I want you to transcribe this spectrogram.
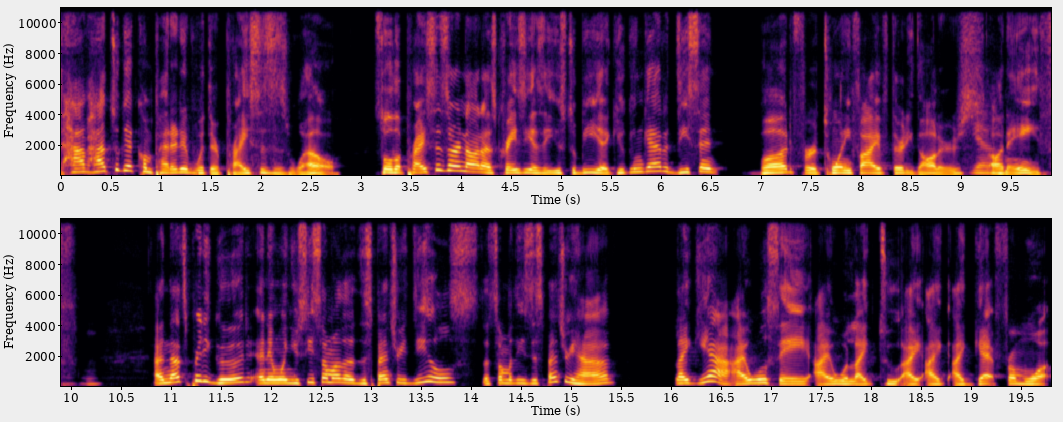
have had to get competitive with their prices as well so the prices are not as crazy as they used to be like you can get a decent bud for 25 30 dollars Yeah. an eighth. Mm-hmm. And that's pretty good. And then when you see some of the dispensary deals that some of these dispensary have like yeah i will say i would like to i i, I get from what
